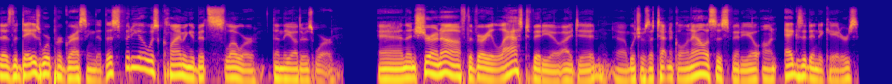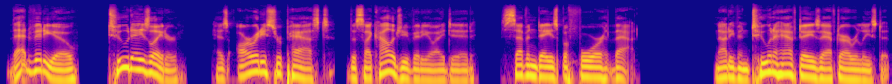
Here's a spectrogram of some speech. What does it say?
as the days were progressing that this video was climbing a bit slower than the others were. And then, sure enough, the very last video I did, uh, which was a technical analysis video on exit indicators, that video, two days later, has already surpassed the psychology video I did seven days before that. Not even two and a half days after I released it.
